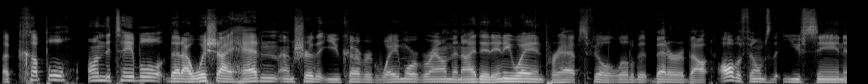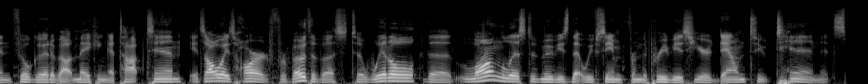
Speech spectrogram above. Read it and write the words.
a couple on the table that I wish I hadn't, I'm sure that you covered way more ground than I did anyway, and perhaps feel a little bit better about all the films that you've seen and feel good about making a top 10. It's always hard for both of us to whittle the long list of movies that we've seen from the previous year down to 10. It's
